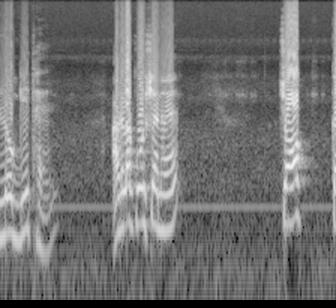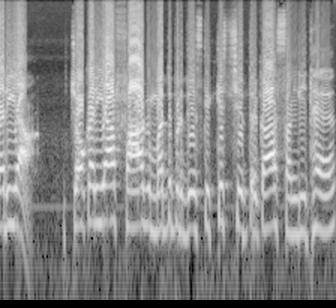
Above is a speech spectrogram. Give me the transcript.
लोकगीत है। अगला क्वेश्चन है चौकरिया चौकरिया फाग मध्य प्रदेश के किस क्षेत्र का संगीत है?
